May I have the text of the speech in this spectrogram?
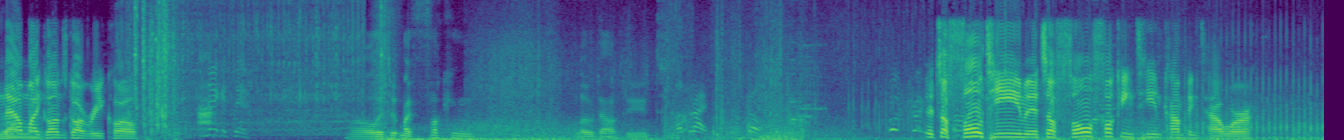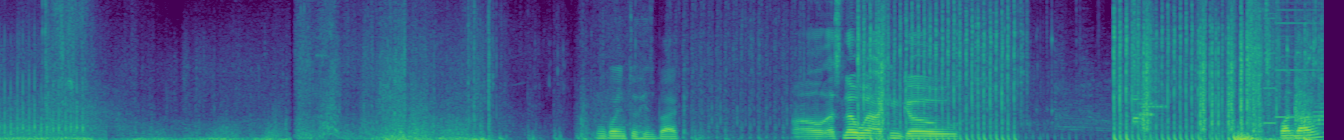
I'm now my running. gun's got recoil. negative. Oh, they took my fucking loadout, dude. Let's go. It's a full team. It's a full fucking team camping tower. I'm going to his back. Oh, there's nowhere I can go. One down.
